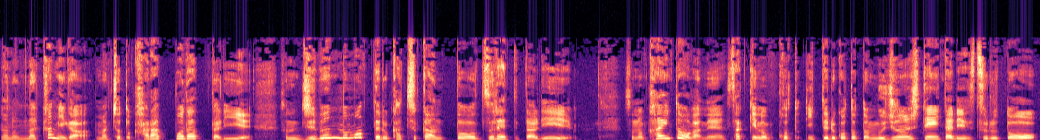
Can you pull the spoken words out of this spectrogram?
あの、中身が、まあ、ちょっと空っぽだったり、その自分の持ってる価値観とずれてたり、その回答がね、さっきのこと、言ってることと矛盾していたりすると、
